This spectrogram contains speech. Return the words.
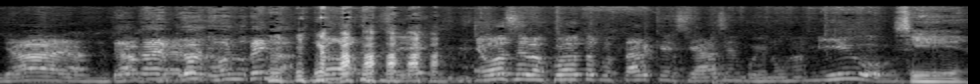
ya, ya, cae peor, mejor no venga. No, yo se los puedo apostar que se hacen buenos amigos. Sí.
